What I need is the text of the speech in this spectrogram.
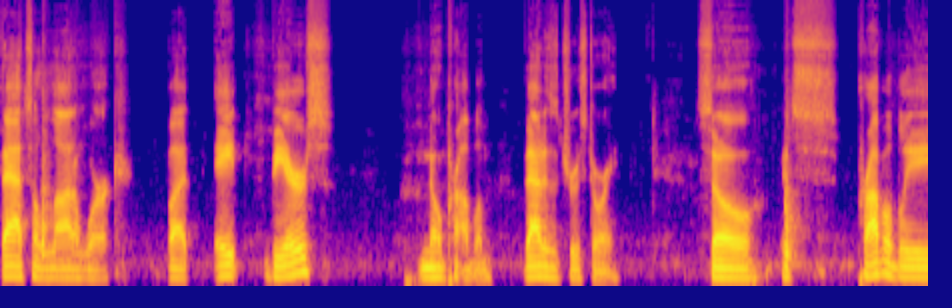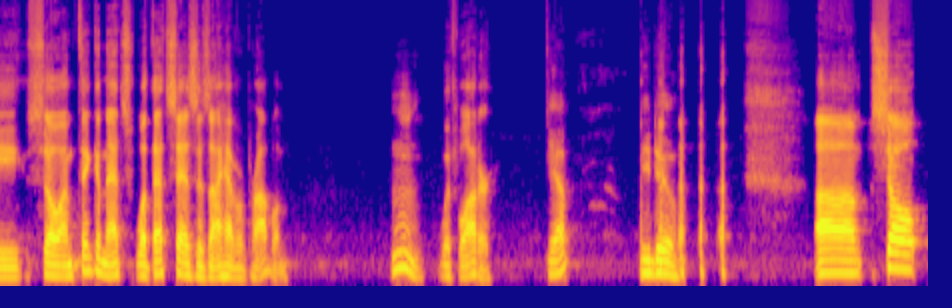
that's a lot of work. But eight beers no problem. That is a true story. So it's probably so i'm thinking that's what that says is i have a problem Mm, with water. Yep. You do. Um, so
